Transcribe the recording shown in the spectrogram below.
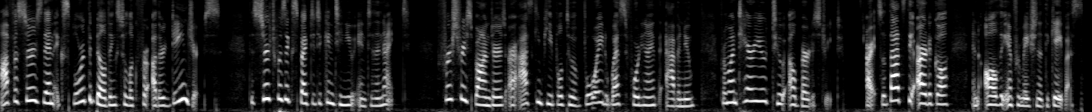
Officers then explored the buildings to look for other dangers. The search was expected to continue into the night. first responders are asking people to avoid West 49th Avenue from Ontario to Alberta Street. All right, so that's the article and all the information that they gave us.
